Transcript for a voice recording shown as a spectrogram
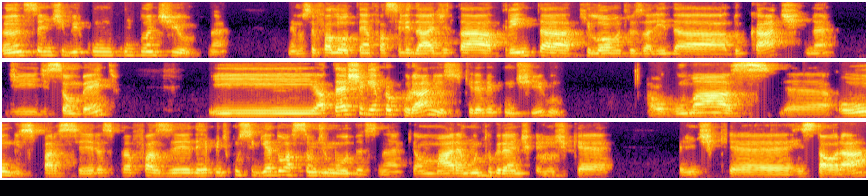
antes a gente vir com, com plantio, né? Como você falou, tem a facilidade de estar a 30 quilômetros ali da, do CAT, né, de, de São Bento, e até cheguei a procurar, Nilson, queria ver contigo, algumas é, ONGs parceiras para fazer, de repente, conseguir a doação de mudas, né, que é uma área muito grande que a gente quer, a gente quer restaurar,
